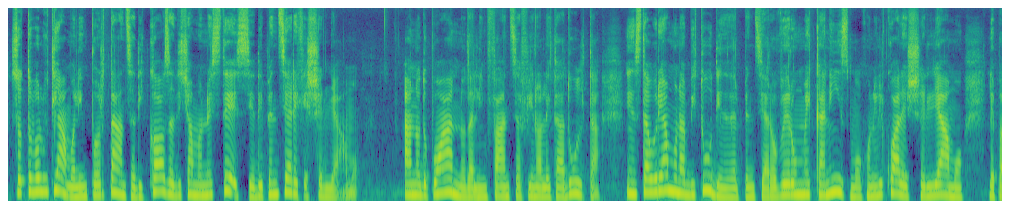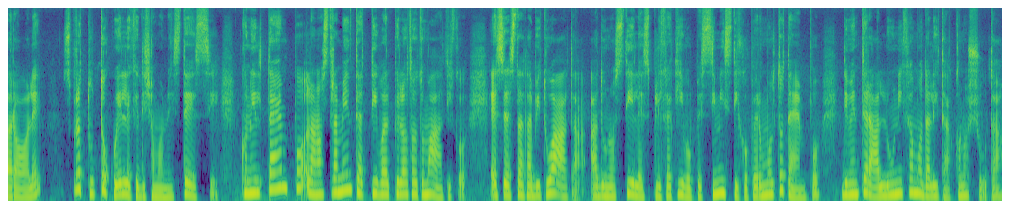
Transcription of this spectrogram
Sottovalutiamo l'importanza di cosa diciamo a noi stessi e dei pensieri che scegliamo. Anno dopo anno, dall'infanzia fino all'età adulta, instauriamo un'abitudine del pensiero, ovvero un meccanismo con il quale scegliamo le parole, soprattutto quelle che diciamo a noi stessi. Con il tempo la nostra mente attiva il pilota automatico e se è stata abituata ad uno stile esplicativo pessimistico per molto tempo, diventerà l'unica modalità conosciuta.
